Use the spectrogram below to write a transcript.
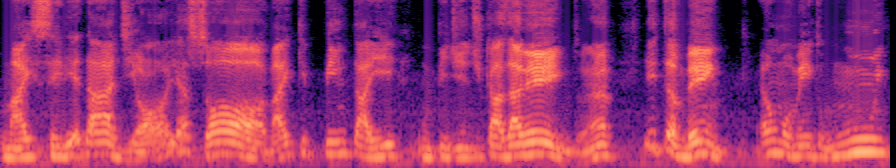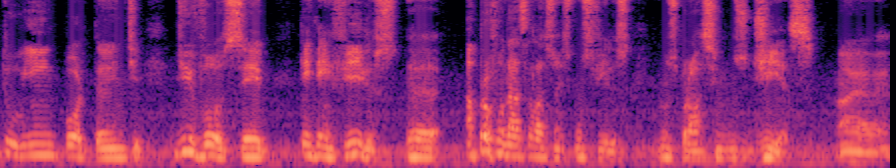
mais seriedade. Olha só, vai que pinta aí um pedido de casamento, né? E também é um momento muito importante de você, quem tem filhos, uh, aprofundar as relações com os filhos nos próximos dias. Uh,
